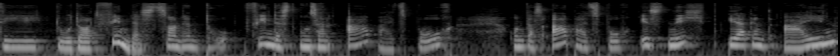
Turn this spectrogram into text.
die du dort findest, sondern du findest unser Arbeitsbuch. Und das Arbeitsbuch ist nicht irgendein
